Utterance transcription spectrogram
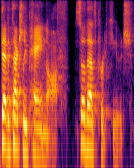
that it's actually paying off. So that's pretty huge.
